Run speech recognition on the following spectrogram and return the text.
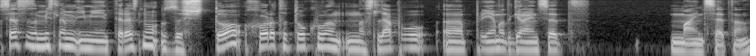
сега се замислям и ми е интересно защо хората толкова насляпо а, приемат грайндсет майндсета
